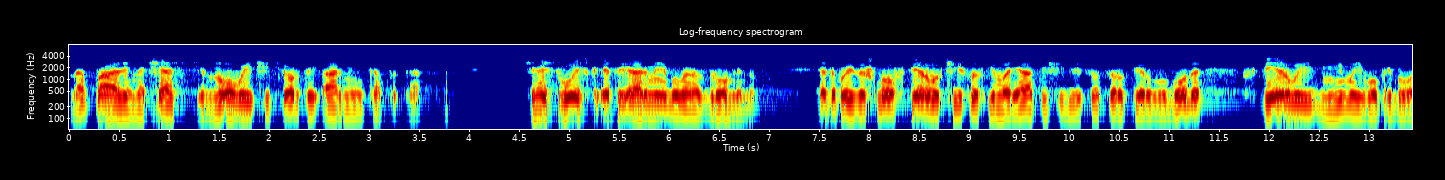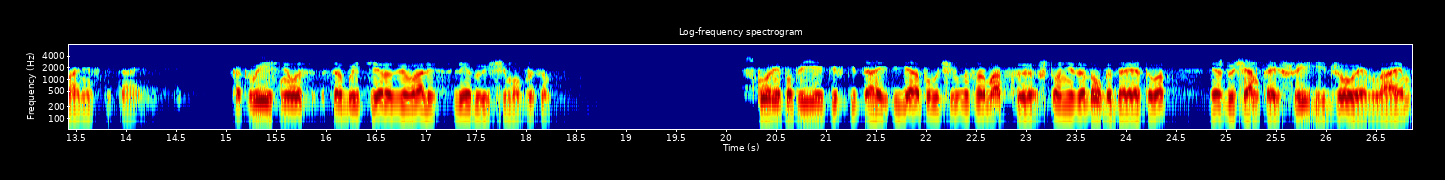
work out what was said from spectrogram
напали на части новой 4-й армии КПК. Часть войск этой армии была разгромлена. Это произошло в первых числах января 1941 года, в первые дни моего пребывания в Китае. Как выяснилось, события развивались следующим образом – Вскоре по приезде в Китай я получил информацию, что незадолго до этого между Чан Кайши и Джо Энлаем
